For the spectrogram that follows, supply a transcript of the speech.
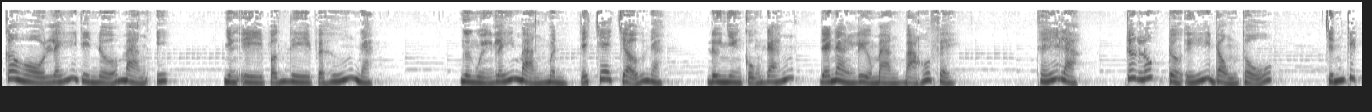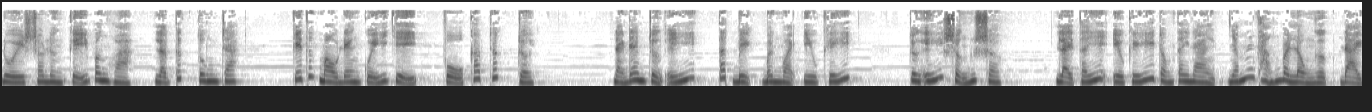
cơ hồ lấy đi nửa mạng y, nhưng y vẫn đi về hướng nàng. Người nguyện lấy mạng mình để che chở nàng, đương nhiên cũng đáng để nàng liều mạng bảo vệ. Thế là, trước lúc Trường Ý động thủ, chính chiếc đuôi sau lưng Kỷ Vân Hòa lập tức tung ra, ký tức màu đen quỷ dị phủ khắp đất trời. Nàng đem Trường Ý tách biệt bên ngoài yêu khí. Trường Ý sững sờ, lại thấy yêu khí trong tay nàng nhắm thẳng vào lồng ngực đại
